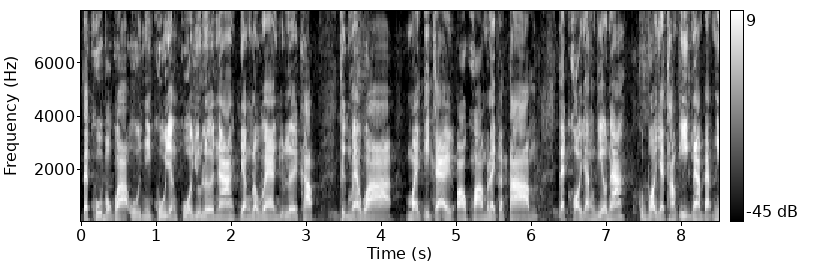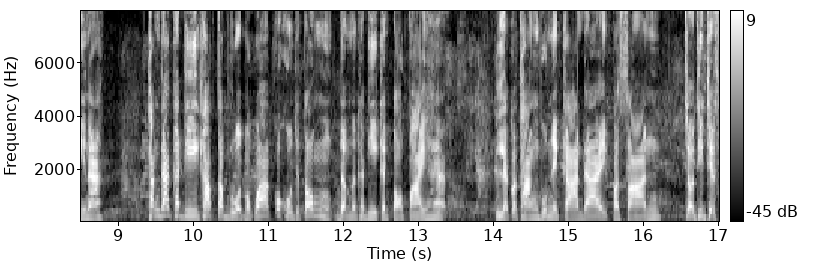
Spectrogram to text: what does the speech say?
แต่ครูบอกว่าอุ้ยนี่ครูยังกลัวอยู่เลยนะ ยังระแวงอยู่เลยครับ ถึงแม้ว่าไม่ติดใจเอาความอะไรก็ตาม แต่ขออย่างเดียวนะ คุณพ่ออย่าทำอีกนะแบบนี้นะ ทางด้านคดีครับตำรวจบอกว่าก็คงจะต้องดำเนินคดีกันต่อไปฮะแล้วก็ทางผู้ในวยการได้ประสานเจ้าที่เทศ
